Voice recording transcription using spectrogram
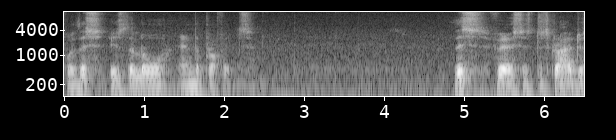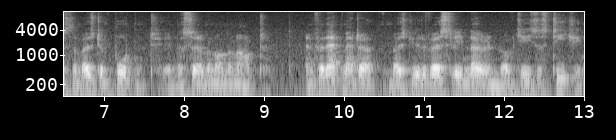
for this is the law and the prophets. This verse is described as the most important in the Sermon on the Mount and for that matter, most universally known of Jesus' teaching.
